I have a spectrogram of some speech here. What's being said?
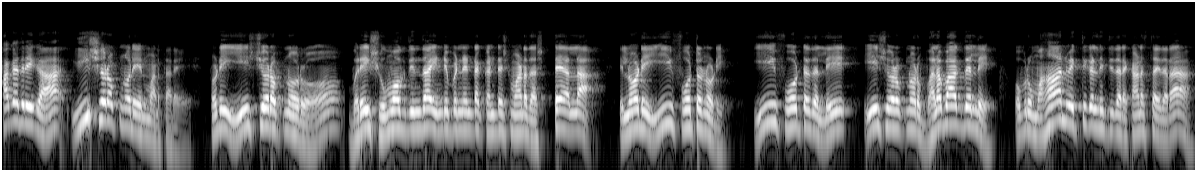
ಹಾಗಾದ್ರೆ ಈಗ ಈಶ್ವರಪ್ಪನವ್ರು ಏನು ಮಾಡ್ತಾರೆ? ನೋಡಿ ಈಶ್ವರಪ್ಪನವರು ಬರೀ ಶಿವಮೊಗ್ಗದಿಂದ ಇಂಡಿಪೆಂಡೆಂಟ್ ಆಗಿ ಕಂಟೆಸ್ಟ್ ಮಾಡೋದು ಅಷ್ಟೇ ಅಲ್ಲ. ಇಲ್ಲಿ ನೋಡಿ ಈ ಫೋಟೋ ನೋಡಿ. ಈ ಫೋಟೋದಲ್ಲಿ ಈಶ್ವರಪ್ಪನವ್ರ ಬಲಭಾಗದಲ್ಲಿ ಒಬ್ರು ಮಹಾನ್ ವ್ಯಕ್ತಿಗಳು ನಿಂತಿದ್ದಾರೆ. ಕಾಣಿಸ್ತಾ ಇದ್ದಾರಾ?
